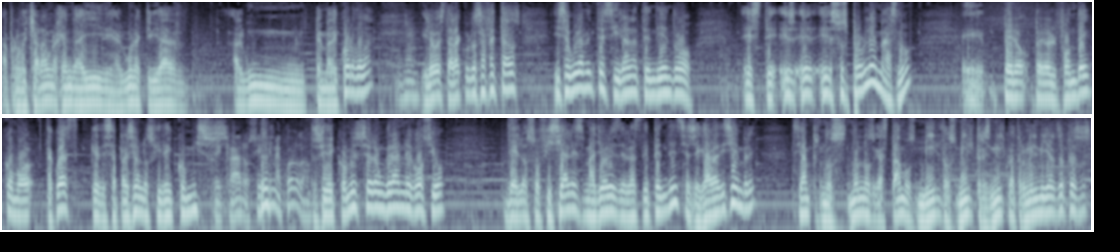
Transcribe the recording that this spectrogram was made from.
aprovechará una agenda ahí de alguna actividad, algún tema de Córdoba, y luego estará con los afectados y seguramente se irán atendiendo este, es- es- esos problemas, ¿no? Eh, pero, pero el Fonden, como, ¿te acuerdas que desaparecieron los fideicomisos? Sí, claro, sí, sí, me acuerdo. Los fideicomisos era un gran negocio de los oficiales mayores de las dependencias. Llegaba diciembre, decían, pues nos- no nos gastamos mil, dos mil, tres mil, cuatro mil millones de pesos,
